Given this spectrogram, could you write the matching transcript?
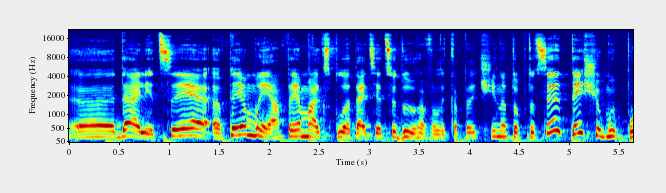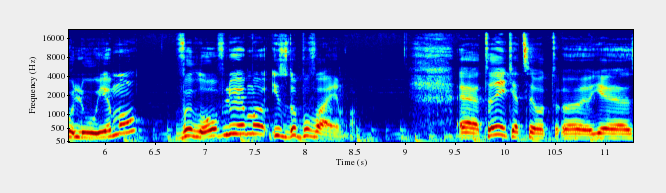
е, далі це пряме, пряма експлуатація це друга велика причина. Тобто, це те, що ми полюємо, виловлюємо і здобуваємо. Е, третя це от є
